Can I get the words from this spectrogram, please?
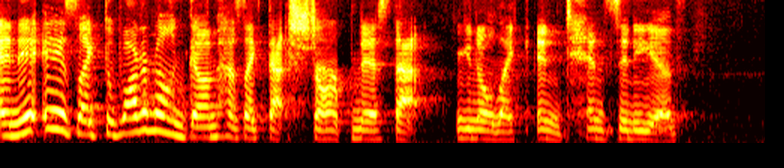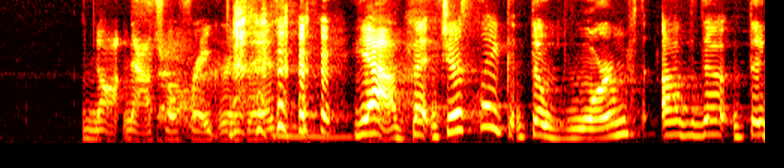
and it is like the watermelon gum has like that sharpness, that you know, like intensity of not natural fragrances. yeah, but just like the warmth of the, the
